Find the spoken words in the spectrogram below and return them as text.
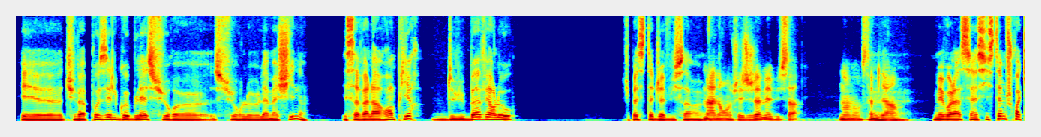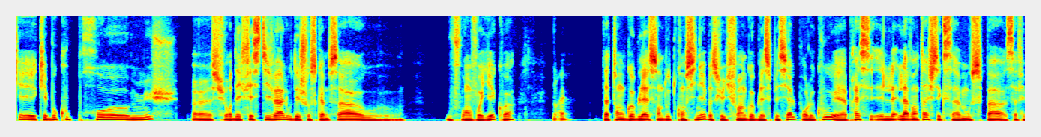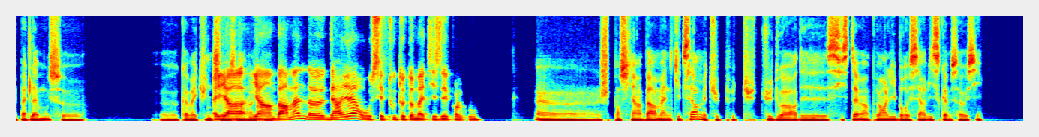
Et euh, tu vas poser le gobelet sur, euh, sur le- la machine et ça va la remplir du bas vers le haut. Je sais pas si tu as déjà vu ça. Ah non, j'ai jamais vu ça. Non, non, ça me Euh, rien. Mais voilà, c'est un système, je crois, qui est, qui est beaucoup promu sur des festivals ou des choses comme ça où il faut envoyer, quoi. Ouais. T'as ton gobelet sans doute consigné parce qu'il faut un gobelet spécial pour le coup. Et après, l'avantage, c'est que ça mousse pas, ça fait pas de la mousse euh, euh, comme avec une Il y a, y un barman euh, derrière ou c'est tout automatisé pour le coup? Euh, je pense qu'il y a un barman qui te sert, mais tu, peux, tu, tu dois avoir des systèmes un peu en libre service comme ça aussi.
